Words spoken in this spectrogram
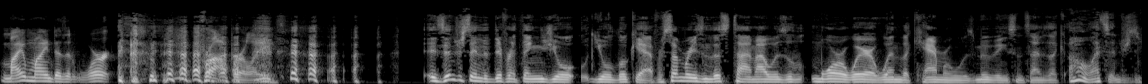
my mind doesn't work properly. it's interesting the different things you'll you'll look at. For some reason, this time I was more aware of when the camera was moving. Sometimes, like, oh, that's interesting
